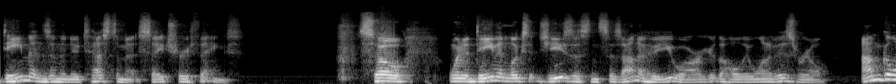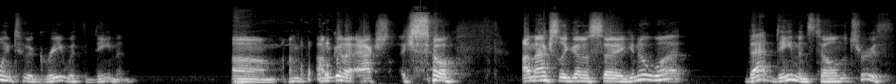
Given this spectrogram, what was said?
demons in the New Testament say true things. So when a demon looks at Jesus and says, I know who you are, you're the Holy One of Israel, I'm going to agree with the demon. Um, I'm, I'm going to actually, so I'm actually going to say, you know what? That demon's telling the truth.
